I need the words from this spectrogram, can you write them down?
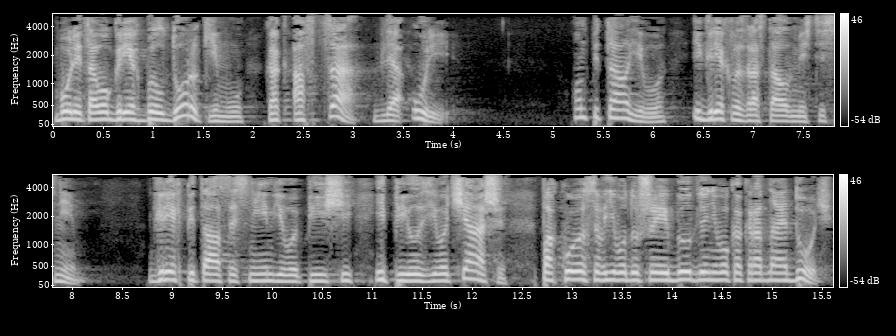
Более того, грех был дорог ему, как овца для Урии. Он питал его, и грех возрастал вместе с ним. Грех питался с ним его пищей и пил из его чаши, покоился в его душе и был для него как родная дочь.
